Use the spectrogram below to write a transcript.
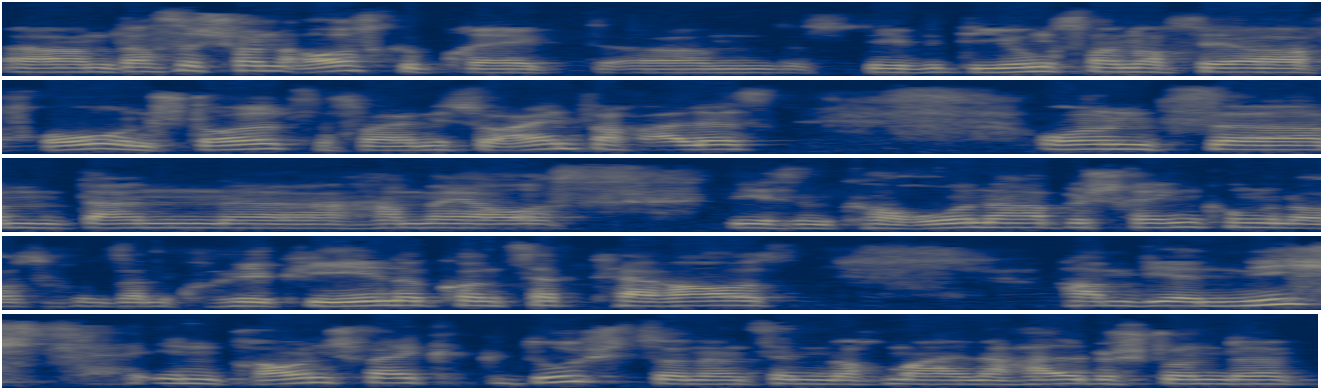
ähm, das ist schon ausgeprägt. Ähm, das, die, die Jungs waren noch sehr froh und stolz. Das war ja nicht so einfach alles. Und ähm, dann äh, haben wir ja aus diesen Corona-Beschränkungen, aus unserem Hygienekonzept heraus, haben wir nicht in Braunschweig geduscht, sondern sind noch mal eine halbe Stunde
